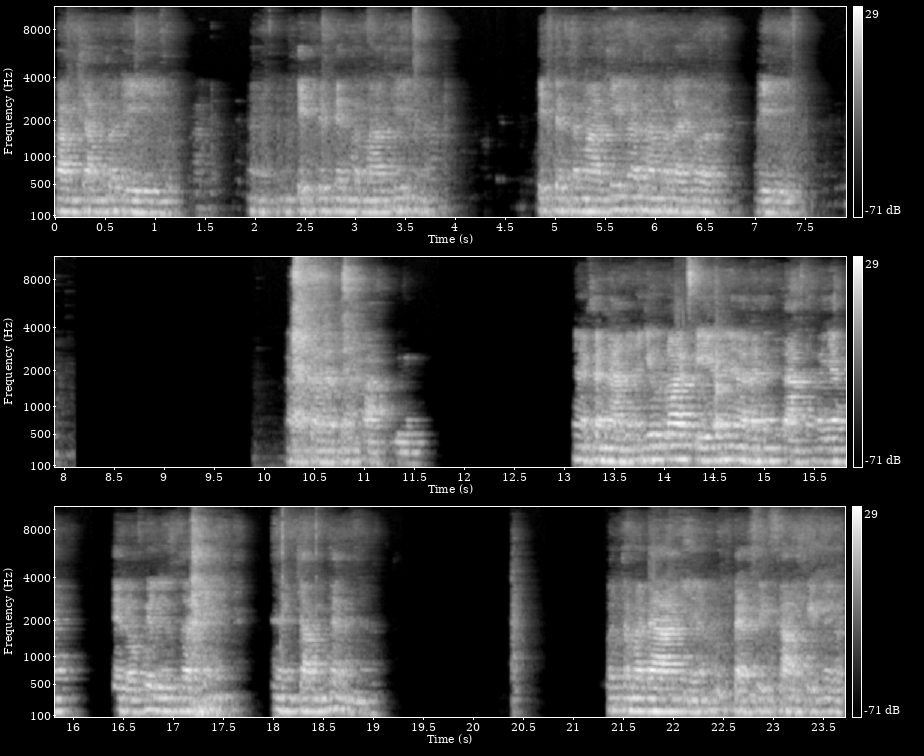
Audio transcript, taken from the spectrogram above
ความจำก็ดีจิตไปเป็นสมาธิจิตเป็นสมาธิแล้วทำอะไรก็ดีการจะจะปากเลยเนี่ยขนาดอายุร้อยปีแล้วเนี่ยอะไรต่างๆก็ยังเป็นเราไม่ลืมได้ จำได้คนธรรมดาเนี่ยแปดสิบสามสิบเนี่ยก็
